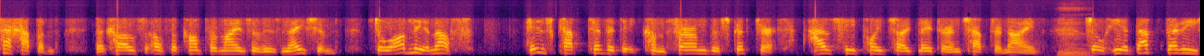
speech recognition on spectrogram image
to happen because of the compromise of his nation. So oddly enough, his captivity confirmed the scripture, as he points out later in chapter 9. Mm. So he had that very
